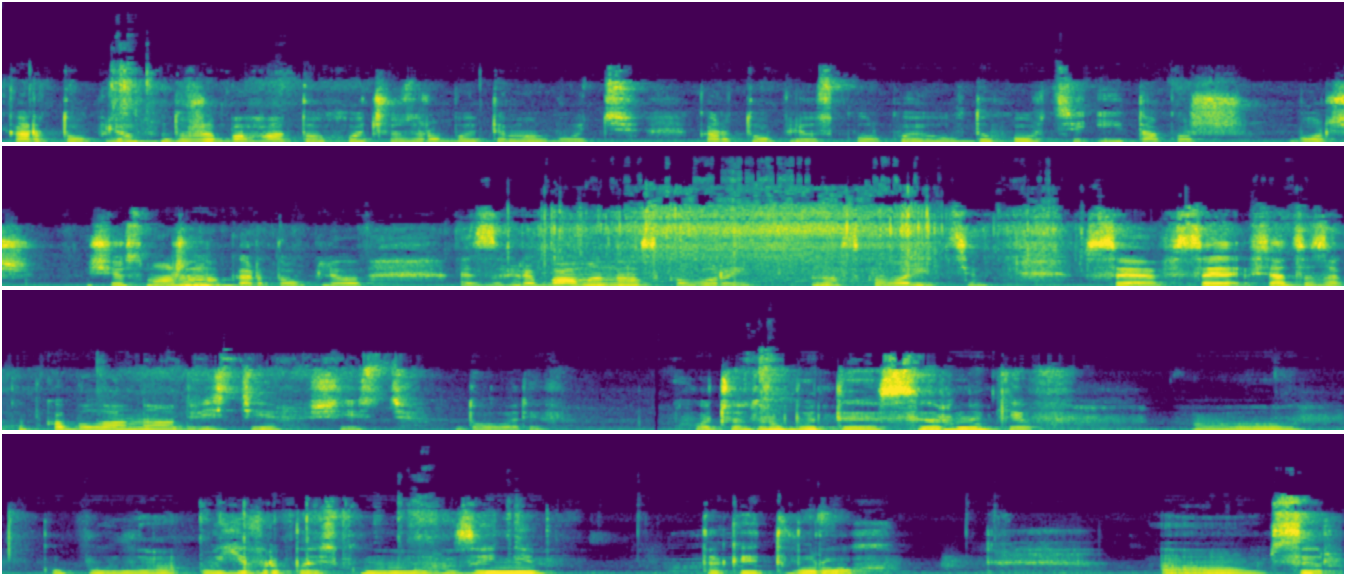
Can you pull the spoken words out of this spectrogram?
картоплю. Дуже багато хочу зробити, мабуть, картоплю з куркою в духовці і також борщ. І ще смажену картоплю з грибами на, сковори... на сковорідці. Все, все, вся ця закупка була на 206 доларів. Хочу зробити сирників. Купила у європейському магазині такий творог, сир.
